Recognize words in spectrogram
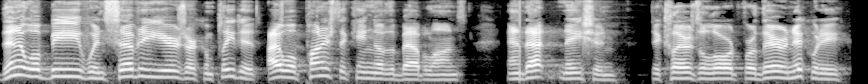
Then it will be when 70 years are completed, I will punish the king of the Babylons and that nation, declares the Lord, for their iniquity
